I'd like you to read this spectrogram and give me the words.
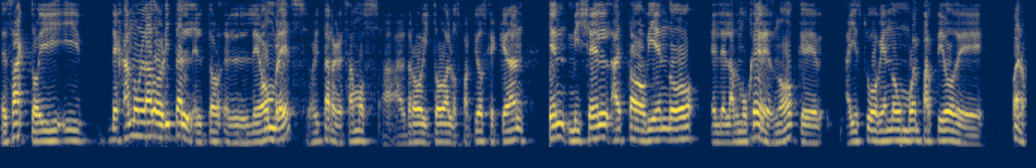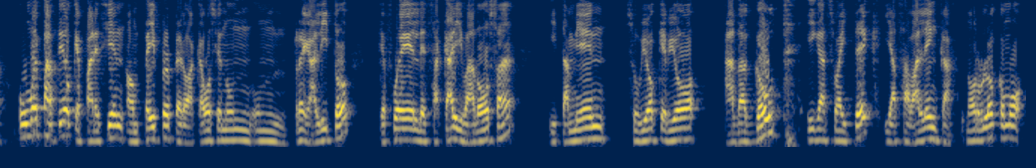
Exacto, y, dejando a un lado ahorita el, de hombres, ahorita regresamos al draw y todo, a los partidos que quedan. Bien, Michelle ha estado viendo el de las mujeres, ¿no? Que ahí estuvo viendo un buen partido de, bueno, un buen partido que parecía on paper, pero acabó siendo un, regalito, que fue el de Sakari Badosa, y también subió que vio a The Goat, Iga Swiatek y a Zabalenka, ¿no, Rulo? ¿Cómo,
